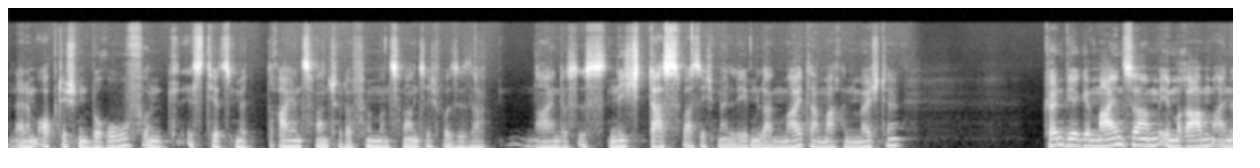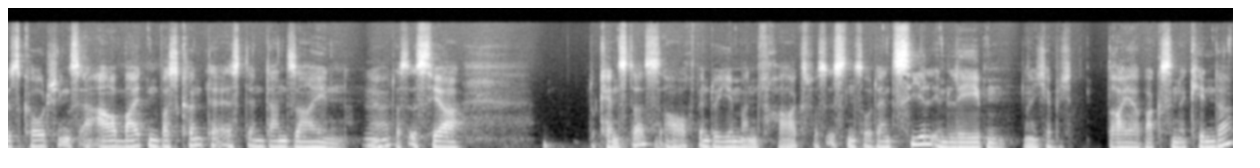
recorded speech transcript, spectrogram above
in einem optischen Beruf und ist jetzt mit 23 oder 25, wo sie sagt, nein, das ist nicht das, was ich mein Leben lang weitermachen möchte. Können wir gemeinsam im Rahmen eines Coachings erarbeiten, was könnte es denn dann sein? Mhm. Ja, das ist ja Du kennst das auch, wenn du jemanden fragst, was ist denn so dein Ziel im Leben? Ich habe drei erwachsene Kinder.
